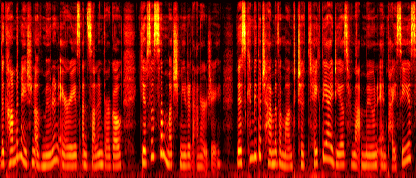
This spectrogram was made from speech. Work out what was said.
The combination of moon in Aries and sun in Virgo gives us some much needed energy. This can be the time of the month to take the ideas from that moon in Pisces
